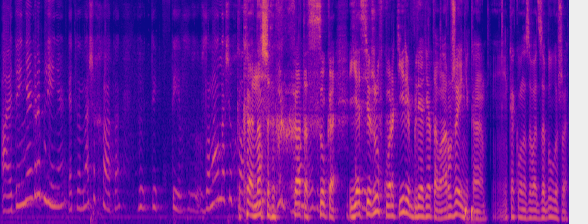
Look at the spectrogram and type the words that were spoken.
А это и не ограбление, это наша хата. Ты, ты взломал нашу хату. Какая наша хата, сука. Я сижу в квартире, блядь, этого оружейника. Как его называть, забыл уже.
